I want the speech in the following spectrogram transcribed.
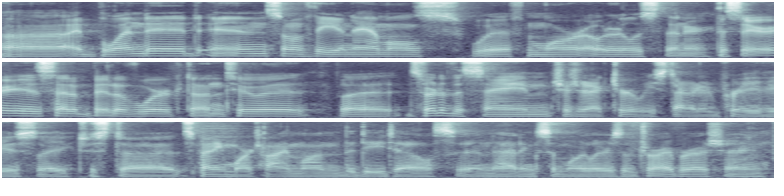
Uh, I blended in some of the enamels with more odorless thinner. This area has had a bit of work done to it, but sort of the same trajectory we started previously. Just uh, spending more time on the details and adding some more layers of dry brushing.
